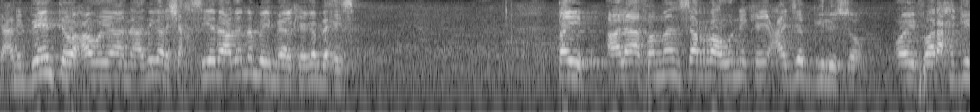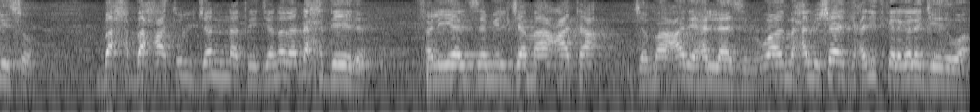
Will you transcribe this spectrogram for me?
Yani beenta waxaa weeyaan adiga shaksiyadaada dhan bay meel kaga baxaysa. Ayib alaa faman sarahu ninkay cajab geliso oy farax geliso baxbaxatu ljannati jannada dhexdeeda falyalzam اljamaacata jamaacadii ha laazimo. Waa maxalu shaahidka xadiidka lagala jeedo waa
